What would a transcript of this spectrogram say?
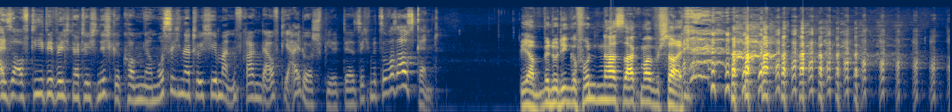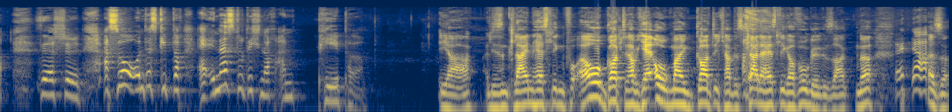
Also auf die Idee bin ich natürlich nicht gekommen. Da muss ich natürlich jemanden fragen, der auf die Aldor spielt, der sich mit sowas auskennt. Ja, wenn du den gefunden hast, sag mal Bescheid. Sehr schön. Ach so, und es gibt doch, erinnerst du dich noch an Pepe? Ja, an diesen kleinen hässlichen Vogel. Oh Gott, habe ich, oh mein Gott, ich habe jetzt kleiner hässlicher Vogel gesagt, ne? Ja. Also,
